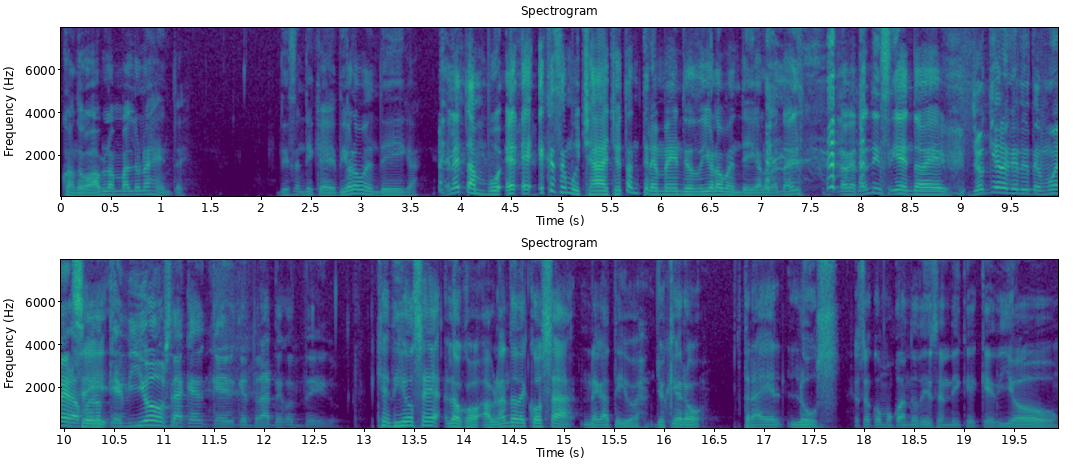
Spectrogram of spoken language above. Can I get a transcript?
Cuando hablan mal de una gente, dicen de que Dios lo bendiga. Él es tan bueno. Es, es que ese muchacho es tan tremendo, Dios lo bendiga. Lo que están, lo que están diciendo es Yo quiero que tú te mueras, Sí. pero que Dios sea que, que, que trate contigo. que Dios sea. Loco, hablando de cosas negativas, yo quiero traer luz. Eso es como cuando dicen de que, que Dios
